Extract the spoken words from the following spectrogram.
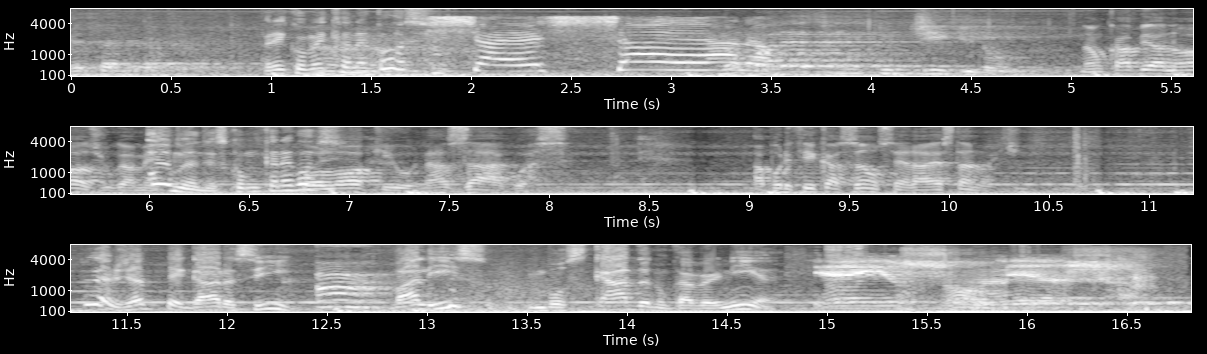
Esse aqui. Peraí, como é que é o negócio? Já é, já era. Não parece muito digno. Não cabe a nós julgamento. Oh, meu Deus, como que é o negócio? Coloque-o nas águas. A purificação será esta noite. Já pegaram assim? Vale isso? Emboscada no caverninha? É isso mesmo.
